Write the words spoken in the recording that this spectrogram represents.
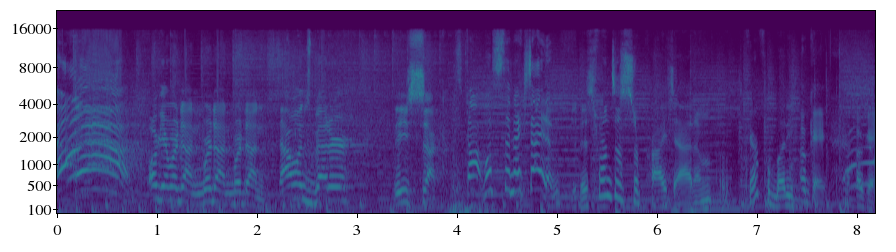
Ah! Ah! Okay, we're done. We're done. We're done. That one's better. These suck. Scott, what's the next item? This one's a surprise, Adam. Careful, buddy. Okay, okay.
